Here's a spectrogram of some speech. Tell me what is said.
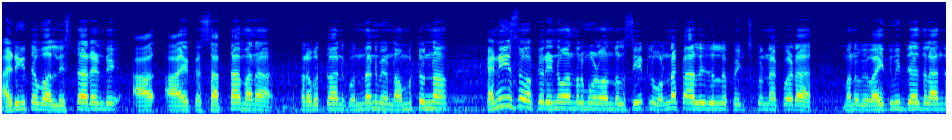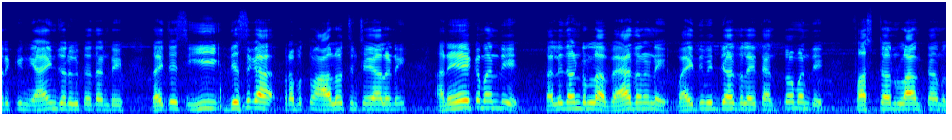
అడిగితే వాళ్ళు ఇస్తారండి. ఆ- ఆ యొక్క సత్తా మన ప్రభుత్వానికి ఉందని మేము నమ్ముతున్నాం. కనీసం ఒక రెండు వందల మూడు వందల సీట్లు ఉన్న కాలేజీల్లో పెంచుకున్నా కూడా మన వైద్య విద్యార్థులందరికీ న్యాయం జరుగుతుందండి. దయచేసి ఈ దిశగా ప్రభుత్వం ఆలోచన చేయాలని అనేక మంది తల్లిదండ్రుల వేదనని వైద్య విద్యార్థులు అయితే ఎంతోమంది first term long term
